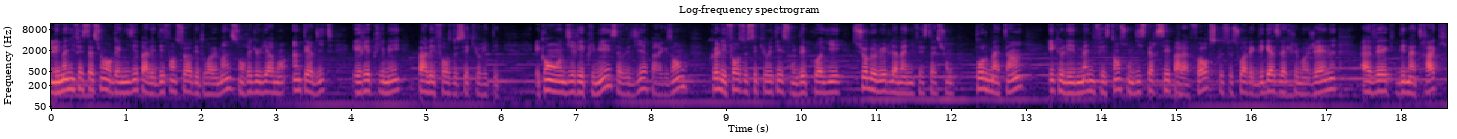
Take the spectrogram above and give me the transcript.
Les manifestations organisées par les défenseurs des droits humains sont régulièrement interdites et réprimées par les forces de sécurité. Et quand on dit réprimées, ça veut dire par exemple que les forces de sécurité sont déployées sur le lieu de la manifestation tôt le matin et que les manifestants sont dispersés par la force, que ce soit avec des gaz lacrymogènes, avec des matraques.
